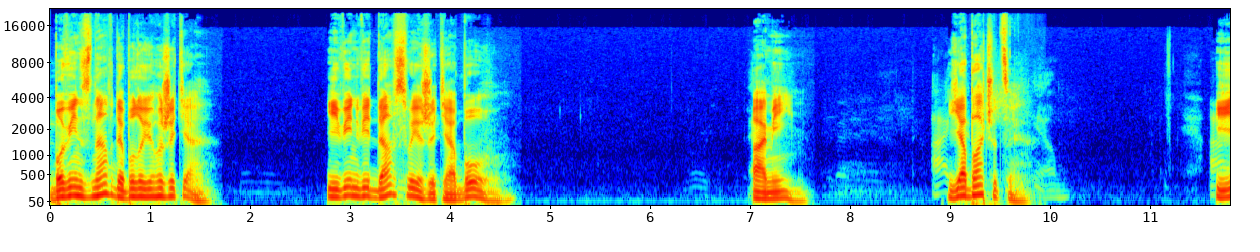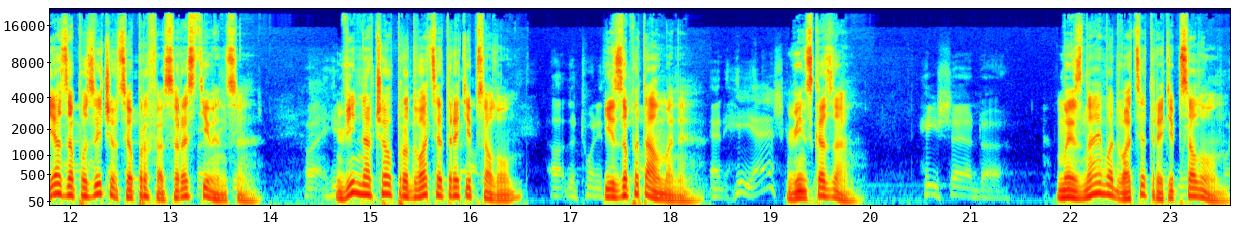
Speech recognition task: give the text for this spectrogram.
бо він знав, де було його життя. І він віддав своє життя Богу. Амінь. Я бачу це. І я запозичив це у професора Стівенса. Він навчав про 23-й псалом і запитав мене. Він сказав: Ми знаємо 23-й псалом.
